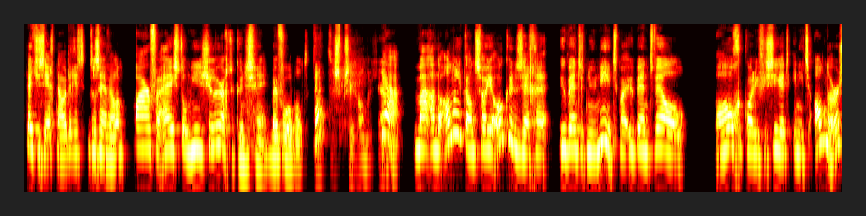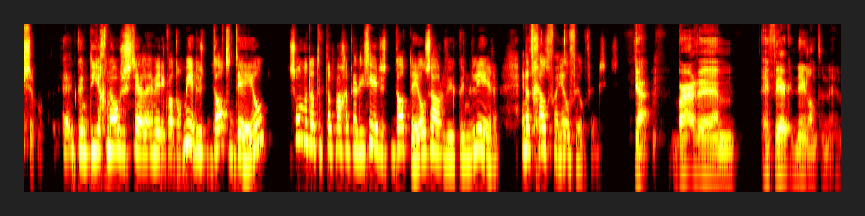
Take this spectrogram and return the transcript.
Dat je zegt, nou, er, is, er zijn wel een paar vereisten om hier chirurg te kunnen zijn, bijvoorbeeld. Hè? Dat is op zich handig, ja. Ja, maar aan de andere kant zou je ook kunnen zeggen, u bent het nu niet, maar u bent wel hoog gekwalificeerd in iets anders. Eh, U kunt diagnoses stellen en weet ik wat nog meer. Dus dat deel, zonder dat ik dat bagatelliseer, dus dat deel zouden we u kunnen leren. En dat geldt voor heel veel functies. Ja, waar ehm, heeft werkend Nederland, een,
